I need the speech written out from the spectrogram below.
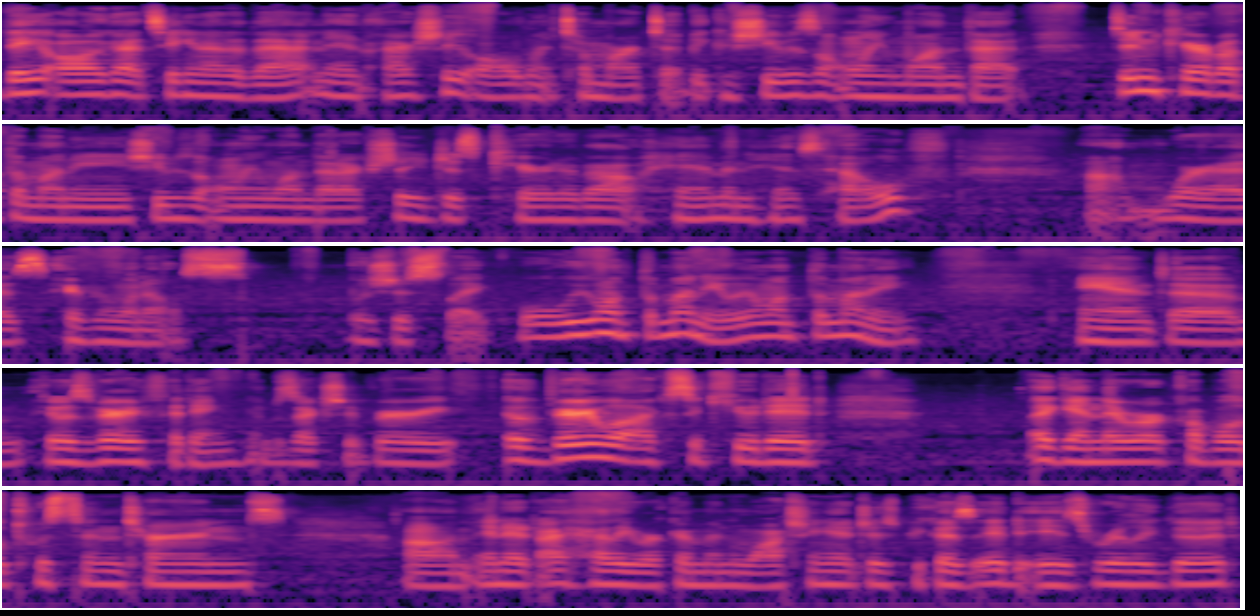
they all got taken out of that, and it actually all went to Marta because she was the only one that didn't care about the money. She was the only one that actually just cared about him and his health, um, whereas everyone else was just like, "Well, we want the money. We want the money." And um, it was very fitting. It was actually very, very well executed. Again, there were a couple of twists and turns um, in it. I highly recommend watching it just because it is really good.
